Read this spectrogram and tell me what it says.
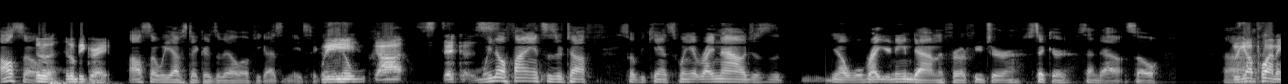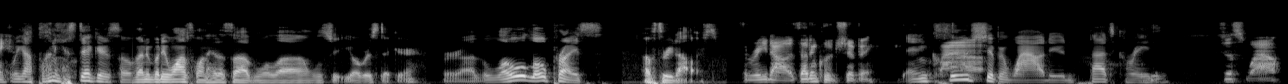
Also It'll, it'll be great. also we have stickers available if you guys need stickers. We know, got stickers. we know finances are tough, so if you can't swing it right now, just you know, we'll write your name down for a future sticker send out. So uh, we got plenty. we got plenty of stickers. So if anybody wants one, hit us up. We'll uh, we'll shoot you over a sticker for uh, the low low price of three dollars. Three dollars. That includes shipping. Include Wow. shipping. Wow, dude, that's crazy. Just wow.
